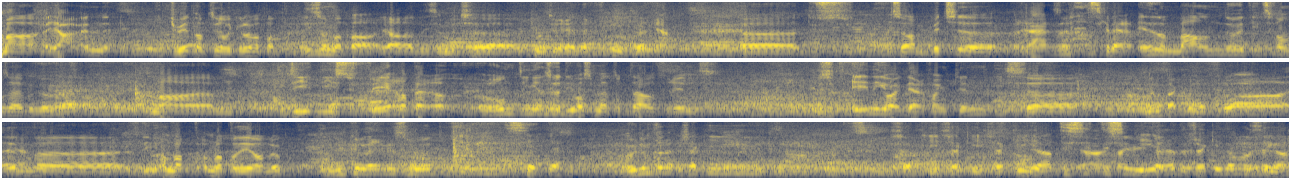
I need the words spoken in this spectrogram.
Maar ja, en ik weet natuurlijk wel wat dat is, omdat dat, ja, dat is een beetje cultureel erfgoed. Hè. Ja. Uh, dus het zou een beetje raar zijn als je daar helemaal nooit iets van zou hebben gehoord. Maar ehm, die, die sfeer dat daar rondging en zo, die was mij totaal vreemd. Dus het enige wat ik daarvan ken is uh, een en uh, die, omdat, omdat hij dan ook in Ukkel ergens woont of zoiets. Hoe noemt hij Jackie? Jackie, Jackie, Jackie. Ja, het is, ja, het is Jackie, hè, de Jackie dat wil zeggen.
